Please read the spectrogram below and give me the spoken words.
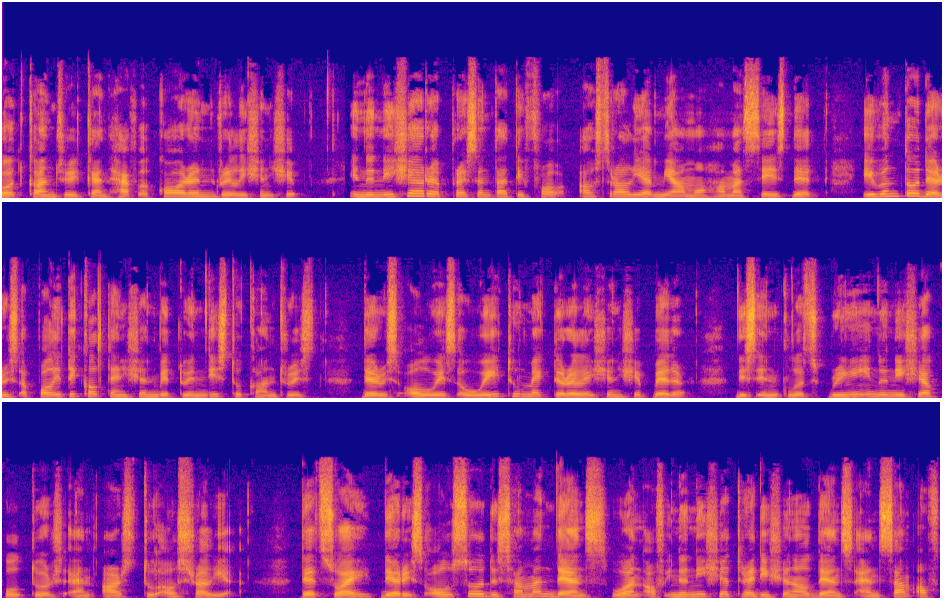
both countries can have a coherent relationship. Indonesia representative for Australia Mia Mohamad says that even though there is a political tension between these two countries, there is always a way to make the relationship better. This includes bringing Indonesia cultures and arts to Australia. That's why there is also the Saman dance, one of Indonesia traditional dance and some of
